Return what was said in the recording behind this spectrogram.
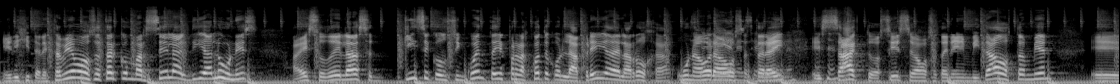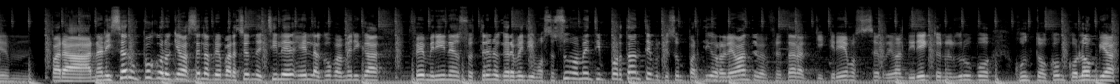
eh, digitales. También vamos a estar con Marcela el día lunes a eso de las 15.50 y es para las 4 con la previa de la Roja. Una Se hora viene, vamos a se estar ahí. Exacto, así es, vamos a tener invitados también. eh, para analizar un poco lo que va a ser la preparación de Chile en la Copa América Femenina en su estreno, que repetimos, es sumamente importante porque es un partido relevante para enfrentar al que queremos ser rival directo en el grupo junto con Colombia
